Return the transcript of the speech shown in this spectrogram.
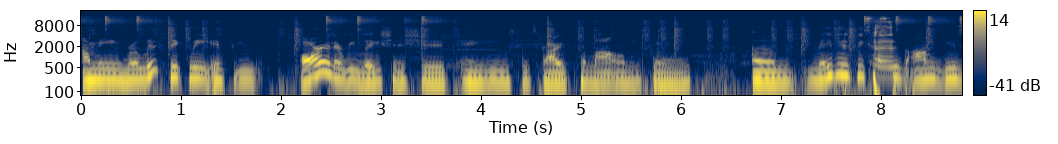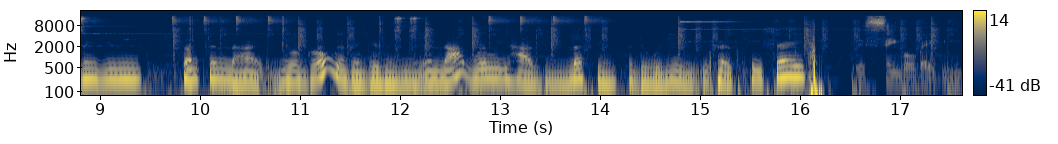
I mean, realistically, if you are in a relationship and you subscribe to my OnlyFans, um, maybe it's because I'm giving you something that your girl isn't giving you. And that really has nothing to do with me because Keysha is single, baby.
